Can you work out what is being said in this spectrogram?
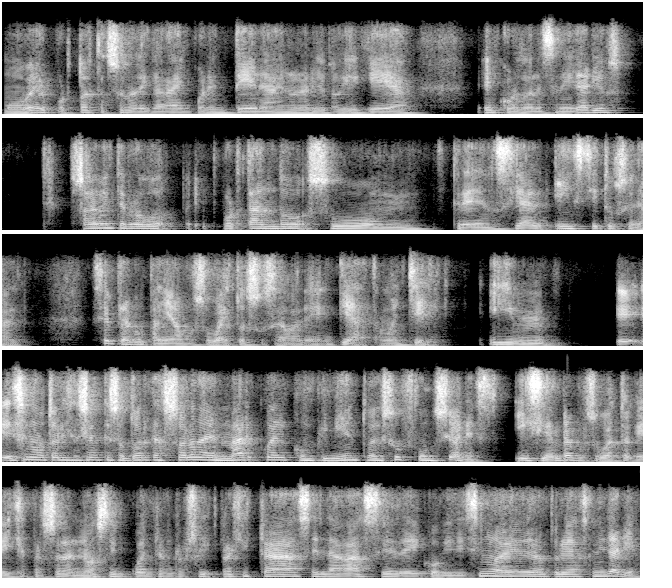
mover por toda esta zona declarada en cuarentena, en horario de toque en cordones sanitarios, solamente portando su mm, credencial institucional. Siempre acompañado, por supuesto, de su cédula de identidad, estamos en Chile. Y mm, es una autorización que se otorga solo en el marco del cumplimiento de sus funciones y siempre, por supuesto, que dichas personas no se encuentren registradas en la base de COVID-19 de la autoridad sanitaria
